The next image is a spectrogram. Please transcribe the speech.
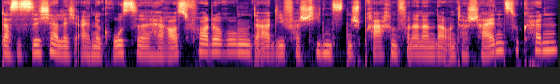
Das ist sicherlich eine große Herausforderung, da die verschiedensten Sprachen voneinander unterscheiden zu können.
